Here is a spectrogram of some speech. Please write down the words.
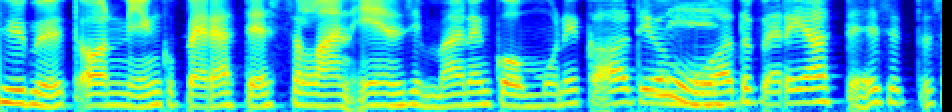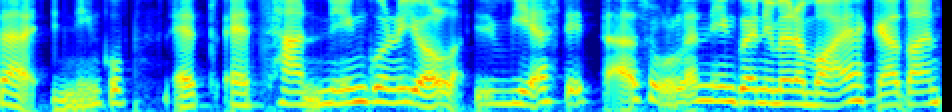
hymyt on niinku periaatteessa sellainen ensimmäinen kommunikaation niin. muoto periaatteessa, että sä niinku, et, et hän niinku jolla viestittää sulle niinku, nimenomaan ehkä jotain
